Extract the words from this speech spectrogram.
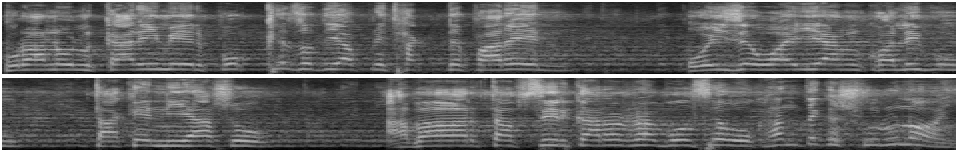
কোরআনুল কারিমের পক্ষে যদি আপনি থাকতে পারেন, ওই যে ওয়াইয়াং কলিবু, তাকে নিয়ে আসো। আবার তাফসির কারণরা বলছে, ওখান থেকে শুরু নয়।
